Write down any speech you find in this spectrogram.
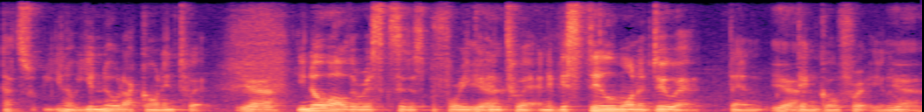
that's you know you know that going into it. Yeah. You know all the risks of this before you get Yeah. into it, and if you still want to do it, then Yeah. then go for it. You know. Yeah.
